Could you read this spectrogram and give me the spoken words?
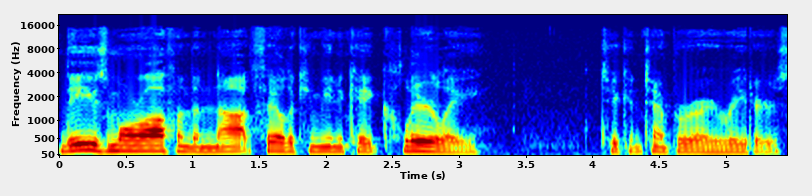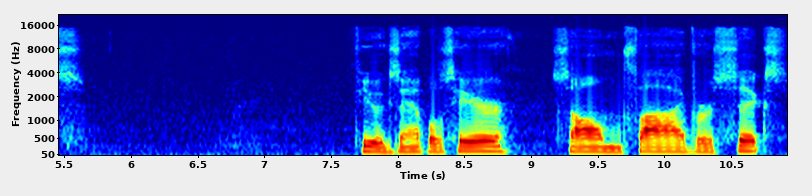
These more often than not fail to communicate clearly to contemporary readers. A few examples here Psalm 5, verse 6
